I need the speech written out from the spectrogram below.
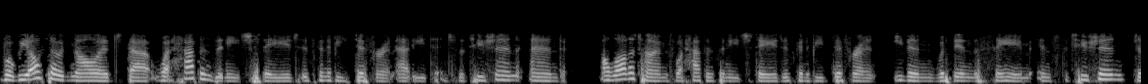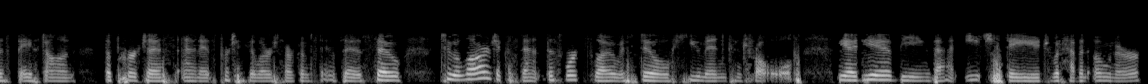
but we also acknowledge that what happens in each stage is going to be different at each institution and a lot of times what happens in each stage is going to be different even within the same institution just based on the purchase and its particular circumstances. So to a large extent, this workflow is still human controlled. The idea being that each stage would have an owner,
